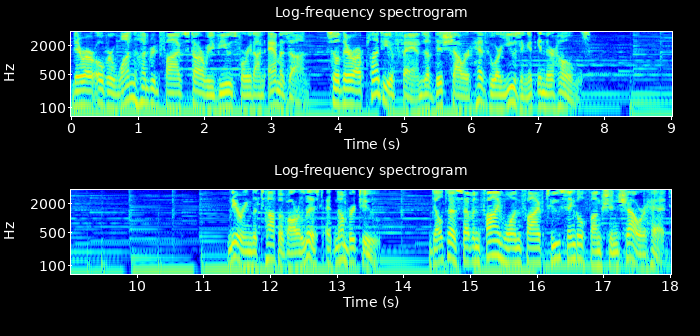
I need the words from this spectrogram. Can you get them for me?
There are over 105 star reviews for it on Amazon, so there are plenty of fans of this shower head who are using it in their homes. Nearing the top of our list at number 2. Delta 75152 Single Function Shower Head.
